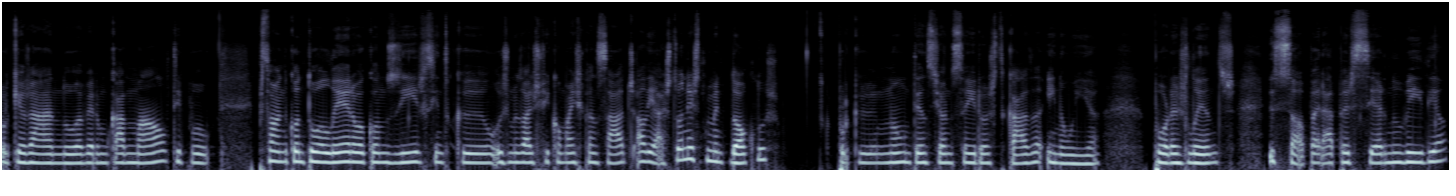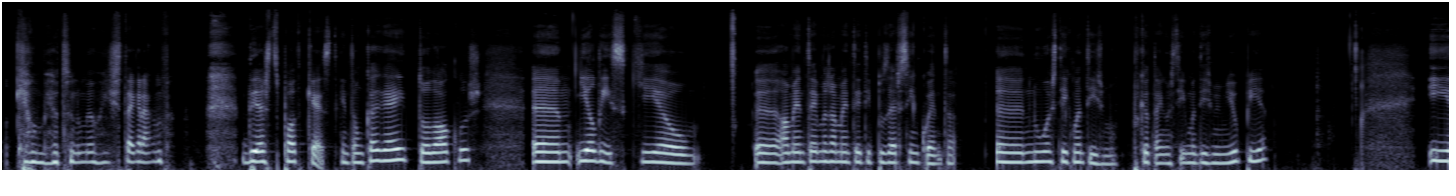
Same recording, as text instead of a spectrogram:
porque eu já ando a ver um bocado mal, tipo, principalmente quando estou a ler ou a conduzir, sinto que os meus olhos ficam mais cansados. Aliás, estou neste momento de óculos, porque não tenciono sair hoje de casa e não ia, pôr as lentes só para aparecer no vídeo que eu meto no meu Instagram deste podcast. Então caguei, todo óculos, um, e ele disse que eu uh, aumentei, mas aumentei tipo 0,50 uh, no astigmatismo, porque eu tenho astigmatismo e miopia. E,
